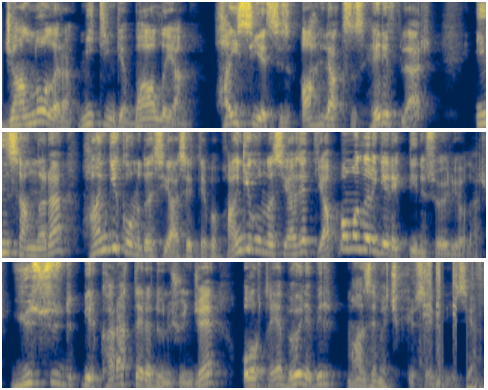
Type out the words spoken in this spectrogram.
canlı olarak mitinge bağlayan haysiyetsiz, ahlaksız herifler insanlara hangi konuda siyaset yapıp hangi konuda siyaset yapmamaları gerektiğini söylüyorlar. Yüzsüzlük bir karaktere dönüşünce ortaya böyle bir malzeme çıkıyor sevgili izleyenler.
